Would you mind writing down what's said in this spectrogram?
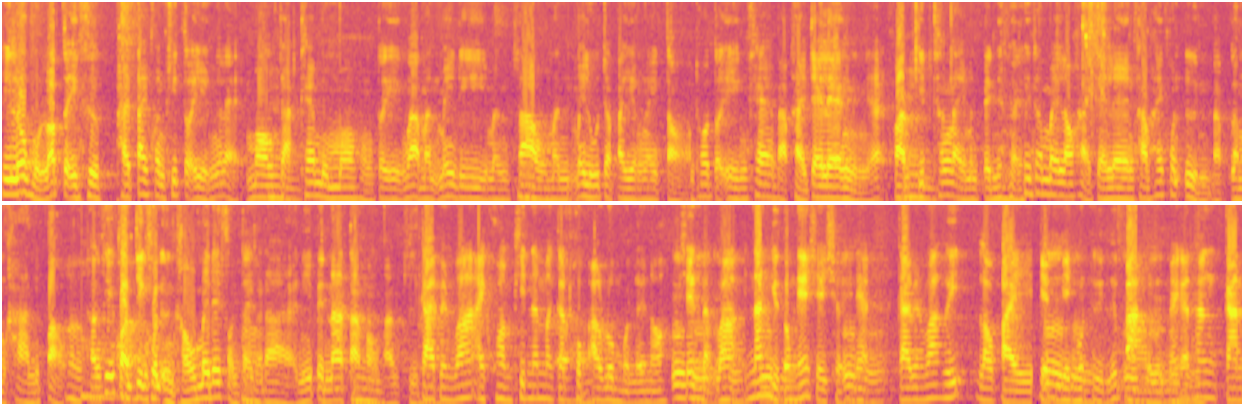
ที่โลกหมุนรอบตัวเองคือภายใต้ความคิดตัวเองนั่นแหละ มองจากแค่มุมมองของตัวเองว่ามันไม่ดี มันเศร้า มันไม่รู้จะไปยังไงต่อ โทษตัวเองแค่แบบหายใจแรงอย่างเงี้ย ความคิดข้างในมันเป็นยังไงเฮ้ยทำไมเราหายใจแรงทำให้คนอื่นแบบลำคาญหรือเปล่า เออ ทั้งที่ความจริงคนอื่นเขาไม่ได้สนใจก็ได้ อันนี้เป็นหน้าตาของความคิด กลายเป็นว่าไอความคิดนั้นมันกระทบอารมณ์หมดเลยเนาะ อือฮึเช่นแบบว่านั่งอยู่ตรงเนี้ยเฉยๆเนี่ยอือฮึกลายเป็นว่าเฮ้ยเราไปเบียดเบียนอือฮึคนอื่นหรือเปล่าอือฮึหรือแม้กระทั่งการ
